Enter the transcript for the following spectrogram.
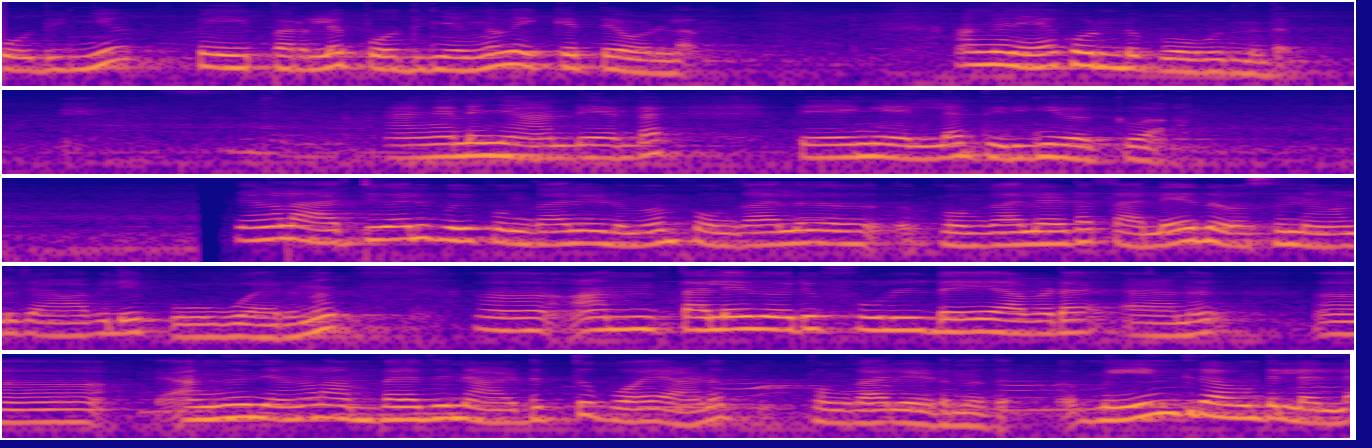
പൊതിഞ്ഞ് പേപ്പറിൽ പൊതിഞ്ഞങ്ങ് വെക്കത്തേ ഉള്ളൂ. അങ്ങനെയാണ് കൊണ്ടുപോകുന്നത്. അങ്ങനെ ഞാൻ തേണ്ട തേങ്ങയെല്ലാം തിരിഞ്ഞ് വെക്കുക ഞങ്ങൾ ആറ്റുകാൽ പോയി പൊങ്കാല ഇടുമ്പം പൊങ്കാല പൊങ്കാലയുടെ തലേ ദിവസം ഞങ്ങൾ രാവിലെ പോകുമായിരുന്നു തലേന്ന് ഒരു ഫുൾ ഡേ അവിടെ ആണ്. അങ്ങ് ഞങ്ങൾ അമ്പലത്തിന് അടുത്ത് പോയാണ് പൊങ്കാല ഇടുന്നത്. മെയിൻ ഗ്രൗണ്ടിലല്ല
